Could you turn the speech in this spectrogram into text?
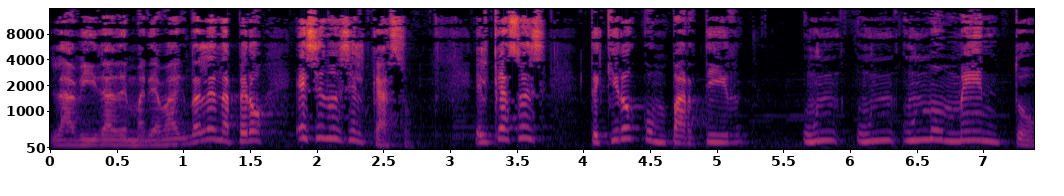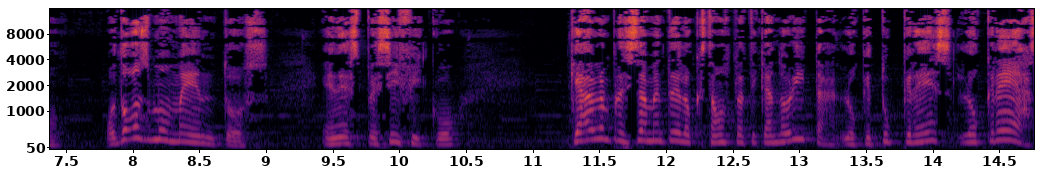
la vida de María Magdalena, pero ese no es el caso. El caso es, te quiero compartir un, un momento o dos momentos en específico que hablan precisamente de lo que estamos platicando ahorita. Lo que tú crees, lo creas.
